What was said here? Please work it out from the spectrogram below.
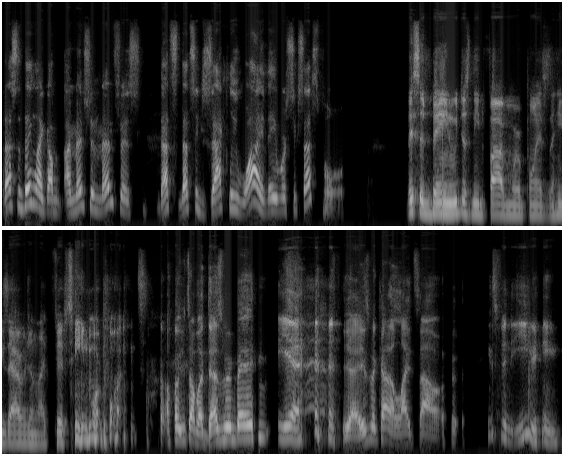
that's the thing. Like I'm, I mentioned Memphis. That's that's exactly why they were successful. They said Bane, we just need five more points, and he's averaging like 15 more points. Oh, you talking about Desmond Bane? Yeah. Yeah, he's been kind of lights out. he's been eating.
